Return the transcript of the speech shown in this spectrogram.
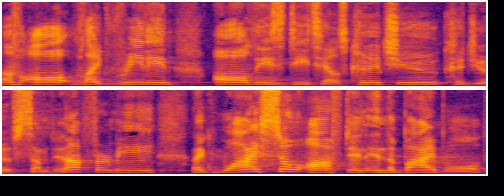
of all, like reading all these details? Couldn't you, could you have summed it up for me? Like, why so often in the Bible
